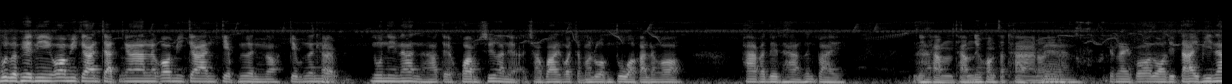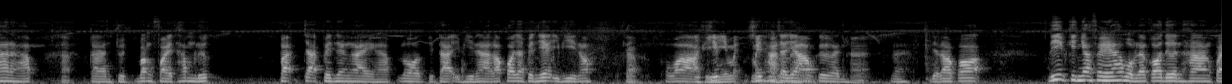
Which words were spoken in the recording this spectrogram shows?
บุญประเพณีก็มีการจัดงานแล้วก็มีการเก็บเงินเนาะเก็บเงินครัแบบ บนู่นนี่นั่นนะครับแต่ความเชื่อเนี่ย ชาวบ้านก็จะมารวมตัวกันแล้วก็พากันเดินทางขึ้นไป นี่ทำทำด้วยความศรัทธาเนาะ แม่นยังไงก็รอติดตามอีพีหน้านะครับ ครับ การจุดบั้งไฟถ้ำลึกปะจะเป็นยังไงครับ รอติดตามอีพีหน้า แล้วก็จะเป็นแยกอีพีเนาะ ครับ เพราะว่า EP คลิปนี้ไม่คไม่ลิปทันมันจะยาวเกินอ่า นะ เดี๋ยวเราก็รีบกินกาแฟครับผม แล้วก็เดินทางไป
